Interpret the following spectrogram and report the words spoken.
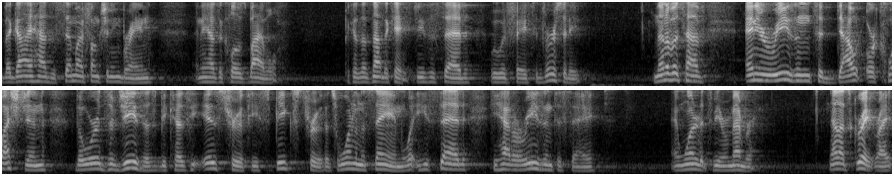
the guy has a semi functioning brain and he has a closed Bible because that's not the case. Jesus said we would face adversity. None of us have any reason to doubt or question the words of Jesus because he is truth. He speaks truth. It's one and the same. What he said, he had a reason to say and wanted it to be remembered. Now that's great, right?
